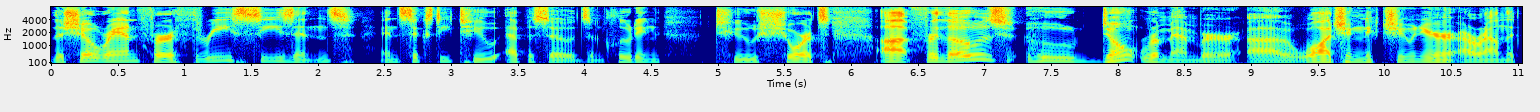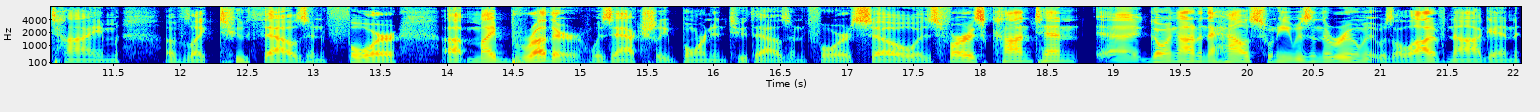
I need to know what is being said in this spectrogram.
the show ran for three seasons and 62 episodes, including two shorts. Uh, for those who don't remember uh, watching Nick Jr. around the time of like 2004, uh, my brother was actually born in 2004. So, as far as content uh, going on in the house when he was in the room, it was a lot of Noggin,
